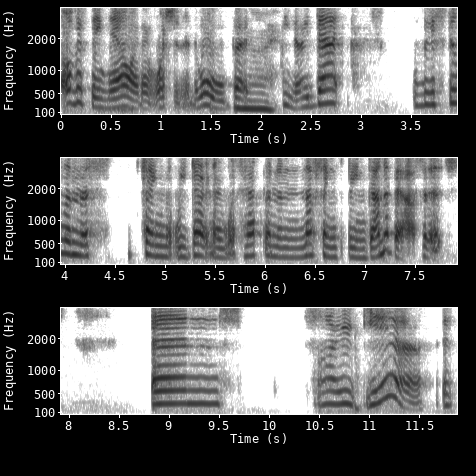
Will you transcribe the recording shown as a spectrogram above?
obviously now I don't watch it at all. But you know that we're still in this thing that we don't know what's happened and nothing's been done about it. And so yeah, it's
